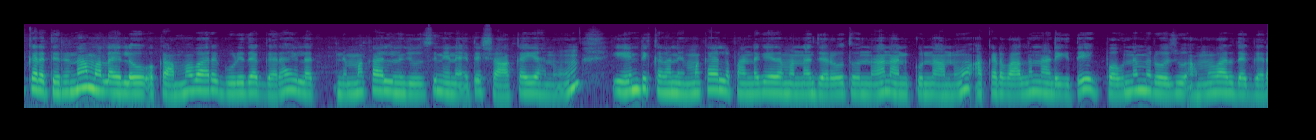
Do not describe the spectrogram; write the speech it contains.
ఇక్కడ తిరునామలలో ఒక అమ్మవారి గుడి దగ్గర ఇలా నిమ్మకాయలను చూసి నేనైతే షాక్ అయ్యాను. ఏంటి ఇక్కడ నిమ్మకాయల పండగ ఏదమన్నా జరుగుతుందా అని అనుకున్నాను. అక్కడ వాళ్ళని అడిగితే పౌర్ణమి రోజు అమ్మవారి దగ్గర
